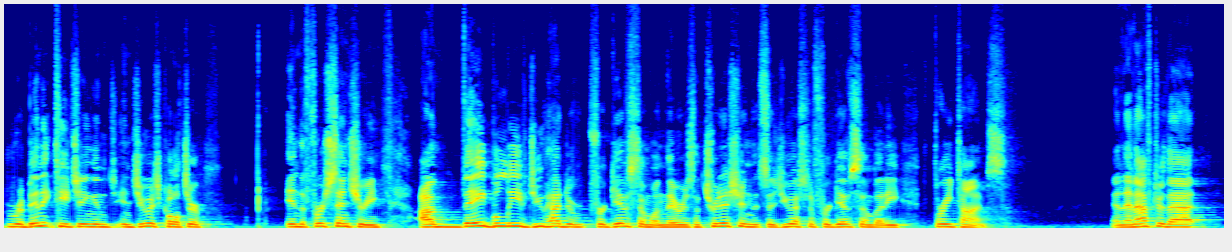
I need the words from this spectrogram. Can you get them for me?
rabbinic teaching in, in Jewish culture, in the first century, um, they believed you had to forgive someone. There is a tradition that says you have to forgive somebody three times. And then after that,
